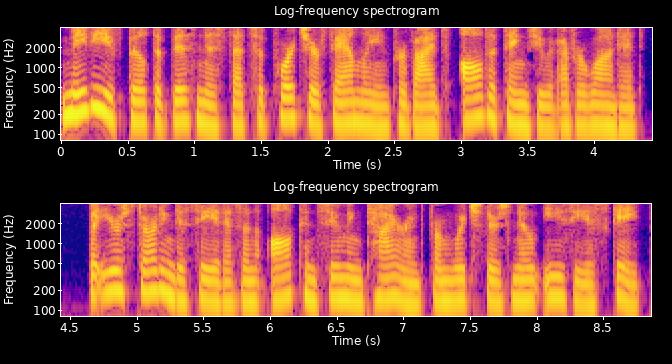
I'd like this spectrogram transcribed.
Maybe you've built a business that supports your family and provides all the things you ever wanted, but you're starting to see it as an all consuming tyrant from which there's no easy escape.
